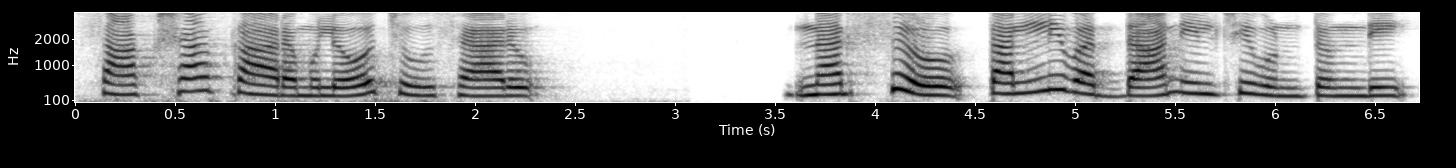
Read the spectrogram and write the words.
సాక్షాత్కారములో చూశారు. నర్సు తల్లి వద్ద నిలిచి ఉంటుంది.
